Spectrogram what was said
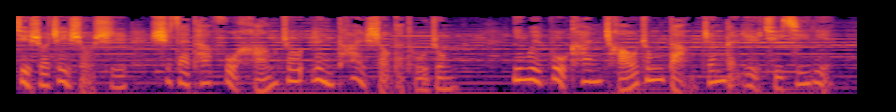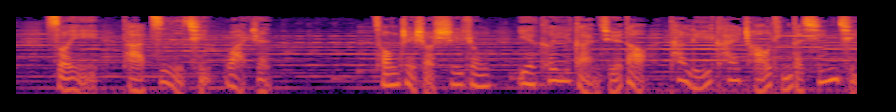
据说这首诗是在他赴杭州任太守的途中，因为不堪朝中党争的日趋激烈，所以他自请外任。从这首诗中也可以感觉到他离开朝廷的心情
